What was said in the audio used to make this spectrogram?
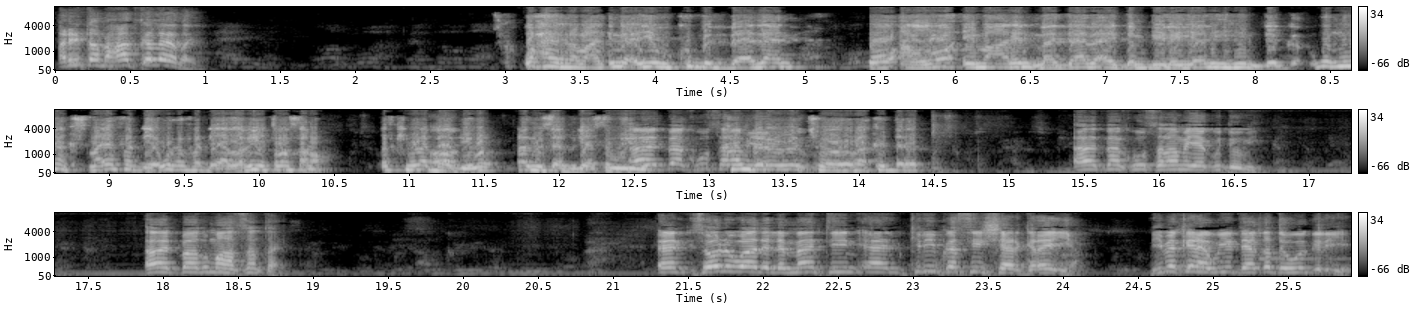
Arrintaa maxaad ka leeday waxay rabaan inay iyagu ku badbaadaan oo aan loo imaanin maadaama ay dambiilayaal yihiin. Dee ninanka ismaaciil fadhiya wuxuu fadhiyaa laba iyo toban sano. Dadkii waa baabiyey waa musaafiryaasa aad weliba kan garowe jooga waa ka dara aad baan kuu salaamayaa guddoomiye aad baad u mahadsan tahay soo dhawaada dhammaantiin en, kiliibka sii sheergareeya nimankan hawiye daaqada uga geliya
